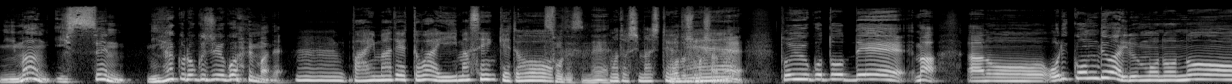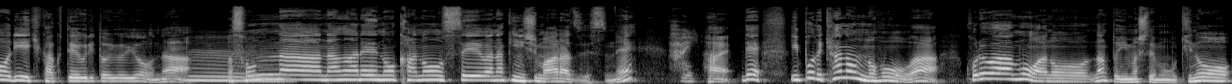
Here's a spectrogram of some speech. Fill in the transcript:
2万1265円まで。うん、倍までとは言いませんけど。そうですね。戻しましたよね。戻しましたね。ということで、まあ、あの、織り込んではいるものの利益確定売りというような、んまあ、そんな流れの可能性はなきにしもあらずですね。はい。はい。で、一方でキャノンの方は、これはもうあの、なんと言いましても、昨日、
